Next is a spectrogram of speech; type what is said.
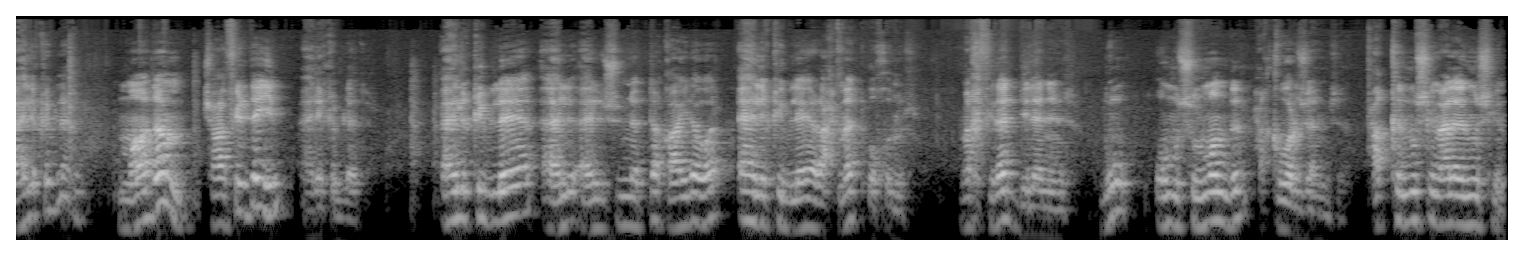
ehli kıbledir. Madem kafir değil, ehli kıbledir. Ehli kıbleye, ehli, ehli sünnette kaide var. Ehli kıbleye rahmet okunur. Mağfiret dilenilir. Bu o Müslümandır. Hakkı var üzerimize. Hakkı Müslim alel Müslim.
